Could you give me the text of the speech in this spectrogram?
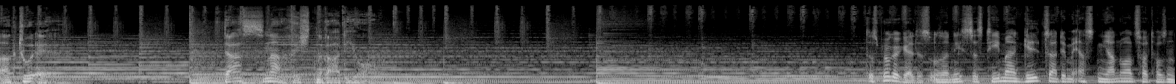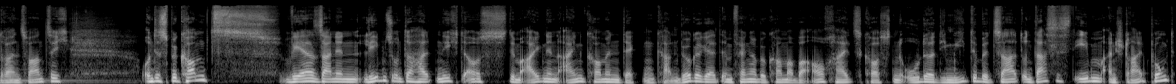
aktuell. Das Nachrichtenradio. Das Bürgergeld ist unser nächstes Thema, gilt seit dem 1. Januar 2023. Und es bekommt, wer seinen Lebensunterhalt nicht aus dem eigenen Einkommen decken kann. Bürgergeldempfänger bekommen aber auch Heizkosten oder die Miete bezahlt. Und das ist eben ein Streitpunkt.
